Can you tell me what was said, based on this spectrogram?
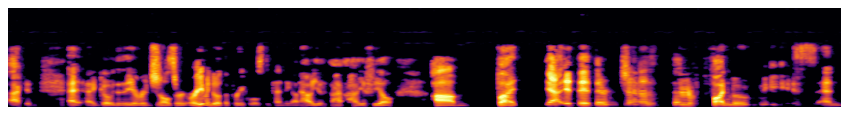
back and, and, and go to the originals or, or even go to the prequels, depending on how you how you feel. Um, but yeah, it, it, they're just they're fun movies, and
